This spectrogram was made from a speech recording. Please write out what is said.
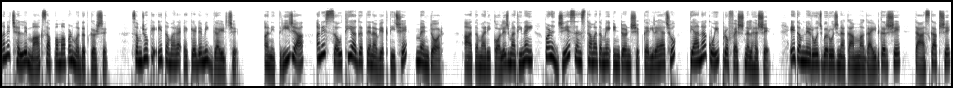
અને છેલ્લે માર્ક્સ આપવામાં પણ મદદ કરશે. સમજો કે એ તમારા એકેડેમિક ગાઈડ છે. અને ત્રીજા અને સૌથી અગત્યના વ્યક્તિ છે, મેન્ટોર. આ તમારી કોલેજમાંથી નહીં, પણ જે સંસ્થામાં તમે ઇન્ટર્નશીપ કરી રહ્યા છો, ત્યાંના કોઈ પ્રોફેશનલ હશે. એ તમને રોજબરોજના કામમાં ગાઈડ કરશે, ટાસ્ક આપશે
